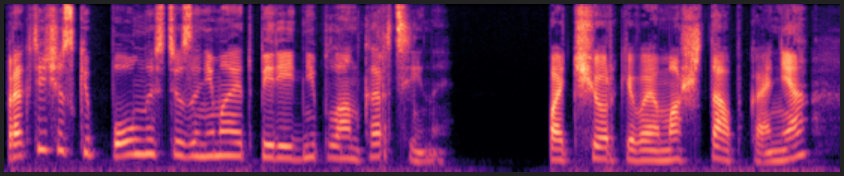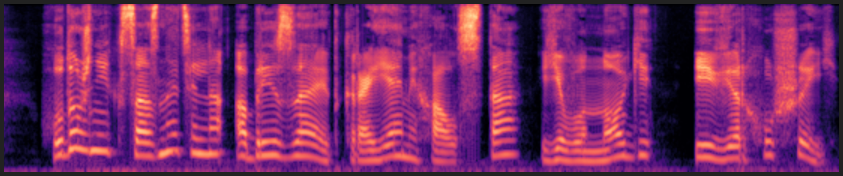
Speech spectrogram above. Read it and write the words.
практически полностью занимает передний план картины. Подчеркивая масштаб коня, художник сознательно обрезает краями холста его ноги и верх ушей.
